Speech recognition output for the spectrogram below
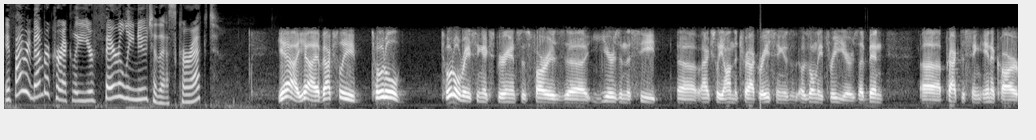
If I remember correctly, you're fairly new to this, correct? Yeah, yeah. I've actually total total racing experience as far as uh, years in the seat. Uh, actually, on the track racing is it was only three years. I've been uh, practicing in a car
